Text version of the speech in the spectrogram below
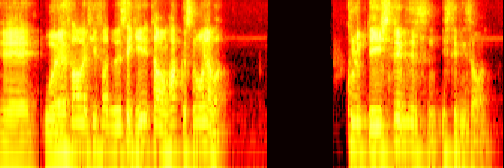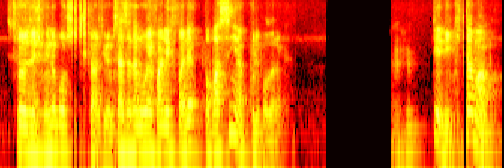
Ee, UEFA ve FIFA da dese ki tamam haklısın oynama. Kulüp değiştirebilirsin istediğin zaman. Sözleşmeni boş çıkartıyorum. Sen zaten UEFA ile FIFA ile papazsın ya kulüp olarak. Hı hı. Dedi ki tamam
